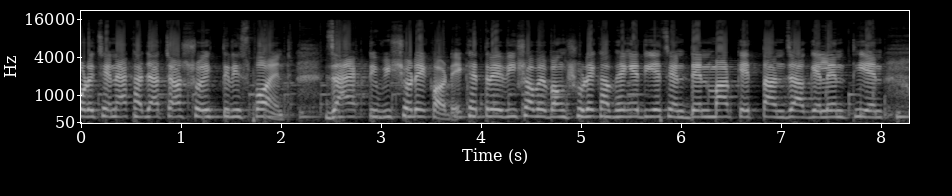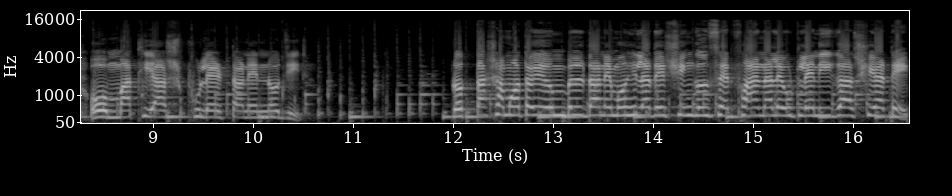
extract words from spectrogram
করেছেন এক হাজার চারশো একত্রিশ পয়েন্ট, যা একটি বিশ্ব রেকর্ড। এক্ষেত্রে ঋষভ এবং সুরেখা ভেঙে দিয়েছেন ডেনমার্কের তানজা গেলেনথিয়েন ও মাথিয়াস ফুলের টনের নজির। প্রত্যাশা মতোই উইম্বলডনে মহিলাদের সিঙ্গলসের ফাইনালে উঠলেন ইগা শিয়াটেক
